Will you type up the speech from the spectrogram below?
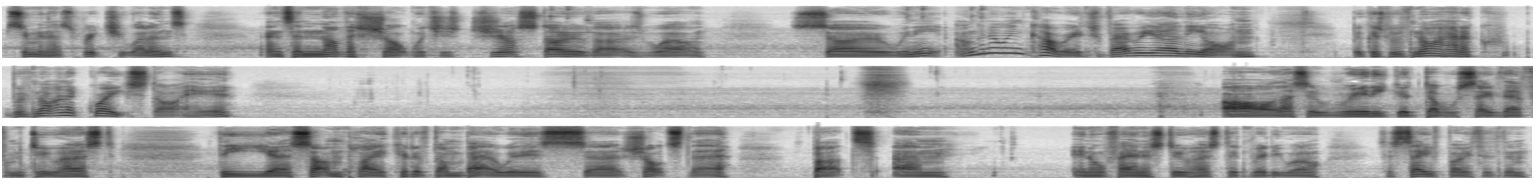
assuming that's Richie Wellens. And it's another shot, which is just over as well. So we need. I'm going to encourage very early on, because we've not had a we've not had a great start here. Oh, that's a really good double save there from Dewhurst. The uh, Sutton player could have done better with his uh, shots there, but um, in all fairness, Dewhurst did really well to save both of them.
